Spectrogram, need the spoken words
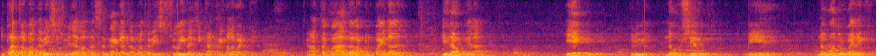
दुपारचा बाजार यशस्वी झाला तर संध्याकाळचा बाजार यशस्वी होईल अशी खात्री मला वाटते. कारण आता बाजार आपण पाहिला लिलाव केला. एक पूर्वी नऊशे रुपये मी नव्वद रुपयाला गेली.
